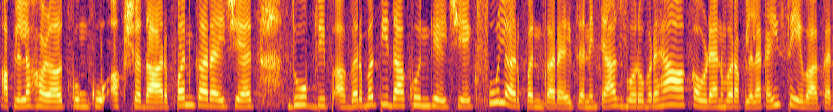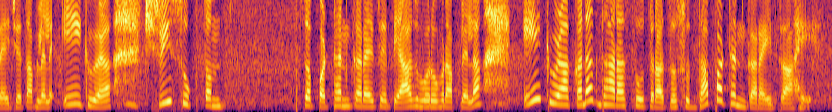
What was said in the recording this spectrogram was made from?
आपल्याला हळद कुंकू अक्षदा अर्पण करायचे आहेत. धूपदीप अगरबत्ती दाखवून घ्यायची एक फूल अर्पण करायचं आणि त्याचबरोबर ह्या कवड्यांवर आपल्याला काही सेवा करायची आहेत. आपल्याला एक वेळा श्री सुक्तम चं पठण करायचं आहे. त्याचबरोबर आपल्याला एक वेळा कनकधारा स्तोत्राचं सुद्धा पठण करायचं आहे.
